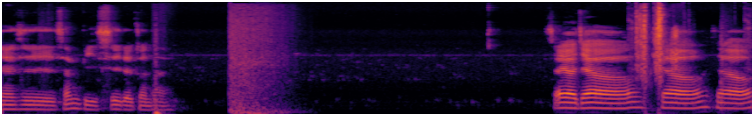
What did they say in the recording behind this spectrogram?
现在是三比四的状态。加油加油加油加油！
